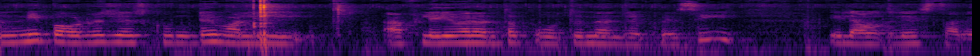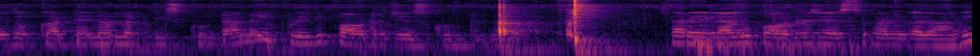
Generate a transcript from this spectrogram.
అన్నీ పౌడర్ చేసుకుంటే మళ్ళీ ఆ ఫ్లేవర్ అంతా పోతుందని చెప్పేసి ఇలా వదిలేస్తాను. ఇది ఒక కంటైనర్లోకి తీసుకుంటాను. ఇప్పుడు ఇది పౌడర్ చేసుకుంటున్నాను. సరే ఇలాగ పౌడర్ చేస్తున్నాను కదా అని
